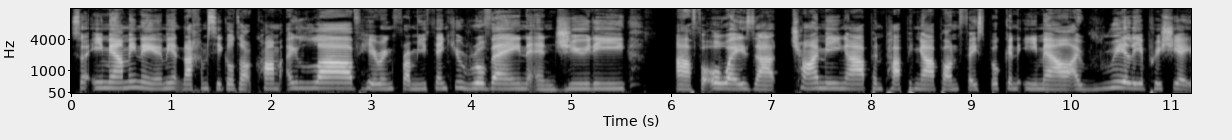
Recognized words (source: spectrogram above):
So email me, Naomi at NachumSegal.com. I love hearing from you. Thank you, Ruvain and Judy, uh, for always uh, chiming up and popping up on Facebook and email. I really appreciate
